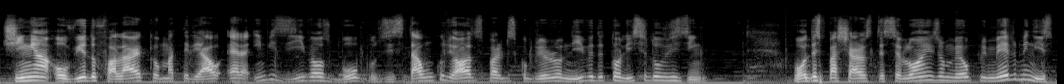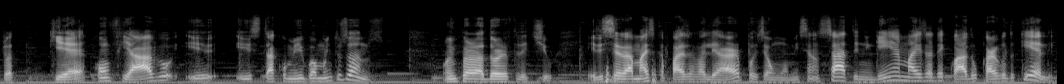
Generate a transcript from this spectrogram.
tinha ouvido falar que o material era invisível aos bobos e estavam curiosos para descobrir o nível de tolice do vizinho. Vou despachar os tecelões o meu primeiro-ministro, que é confiável e, e está comigo há muitos anos. O imperador refletiu. Ele será mais capaz de avaliar, pois é um homem sensato e ninguém é mais adequado ao cargo do que ele.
